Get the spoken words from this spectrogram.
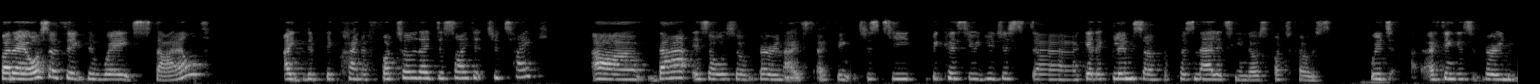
But I also think the way it's styled, I the, the kind of photo they decided to take, uh, that is also very nice. I think to see because you you just uh, get a glimpse of the personality in those photos, which I think is very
